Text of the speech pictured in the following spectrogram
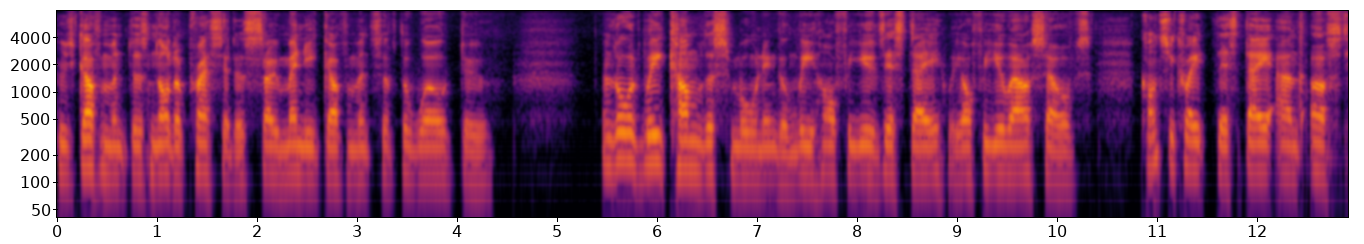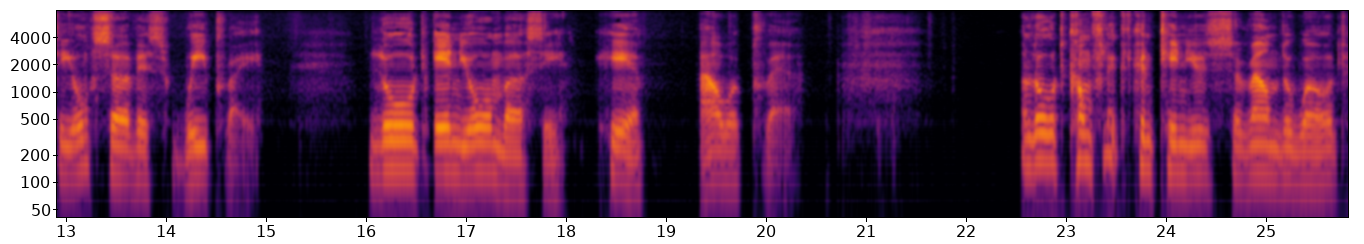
whose government does not oppress it as so many governments of the world do. And Lord, we come this morning and we offer you this day, we offer you ourselves Consecrate this day and us to your service, we pray. Lord, in your mercy, hear our prayer. And Lord, conflict continues around the world.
